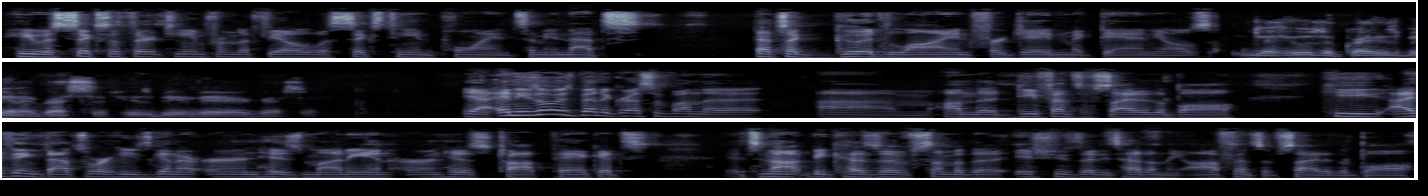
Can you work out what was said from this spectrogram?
he was 6 of 13 from the field with 16 points. I mean, that's that's a good line for Jaden McDaniels. Yeah, he was a great. He was being aggressive. He was being very aggressive. Yeah, and he's always been aggressive on the um, on the defensive side of the ball. He, I think that's where he's going to earn his money and earn his top pick. It's it's not because of some of the issues that he's had on the offensive side of the ball.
